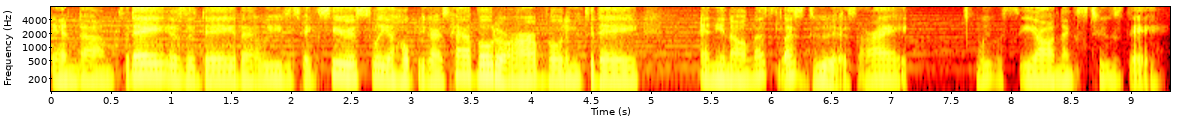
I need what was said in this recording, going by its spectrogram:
And um, today is a day that we need to take seriously. I hope you guys have voted or are voting today. And you know, let's let's do this. All right. We will see y'all next Tuesday.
